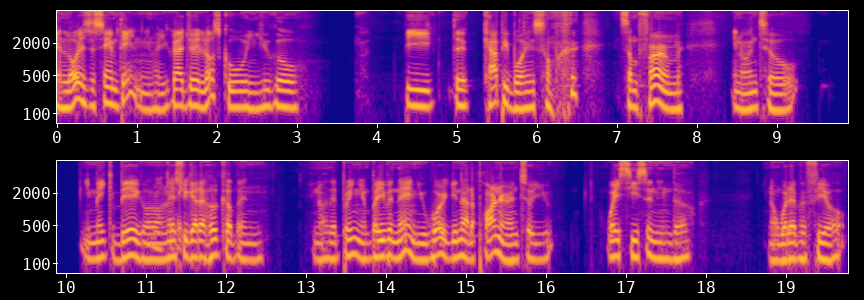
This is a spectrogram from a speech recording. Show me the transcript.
And lawyers the same thing. You know, you graduate law school and you go be the copy boy in some some firm, you know, until you make it big or Make unless big. you got a hookup and you know they bring you. But even then, you work. You're not a partner until you way season in the you know whatever field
